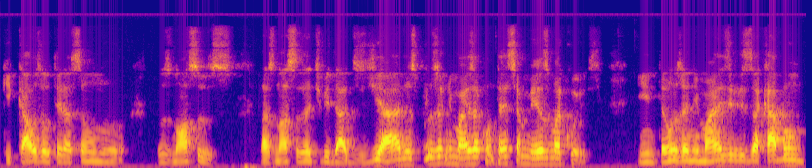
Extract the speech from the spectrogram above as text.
que causa alteração no, nos nossos, nas nossas atividades diárias. Para os animais acontece a mesma coisa. Então os animais eles acabam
